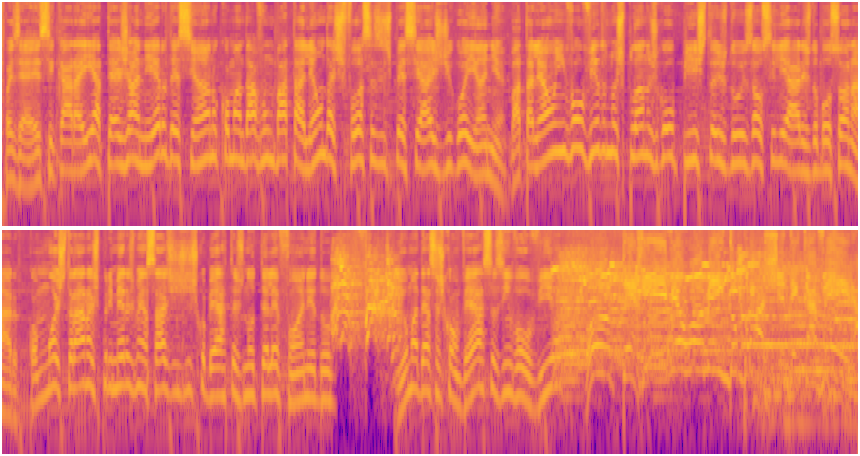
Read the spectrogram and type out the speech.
Pois é, esse cara aí até janeiro desse ano comandava um batalhão das Forças Especiais de Goiânia. Batalhão envolvido nos planos golpistas dos auxiliares do Bolsonaro, como mostraram as primeiras mensagens descobertas no telefone do. E uma dessas conversas envolvia. O terrível homem do broche de caveira!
